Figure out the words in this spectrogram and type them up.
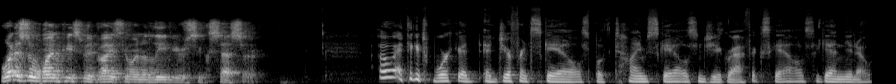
What is the one piece of advice you want to leave your successor? Oh, I think it's work at, at different scales, both time scales and geographic scales. Again, you know,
